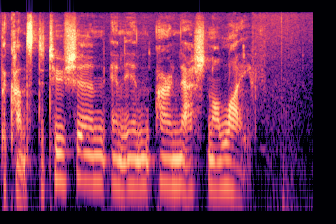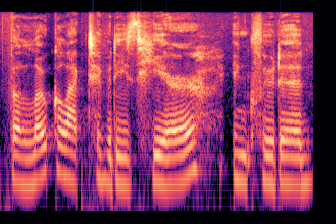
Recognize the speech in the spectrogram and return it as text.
the Constitution and in our national life. The local activities here included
